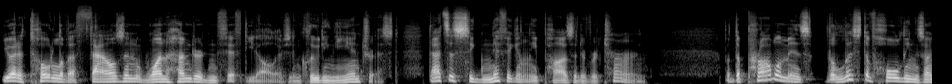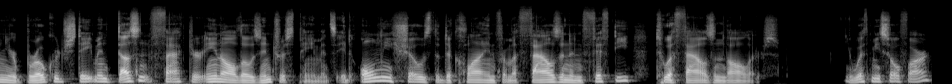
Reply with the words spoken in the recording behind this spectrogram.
you had a total of $1,150, including the interest. That's a significantly positive return. But the problem is the list of holdings on your brokerage statement doesn't factor in all those interest payments. It only shows the decline from 1,050 to $1,000. You with me so far?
